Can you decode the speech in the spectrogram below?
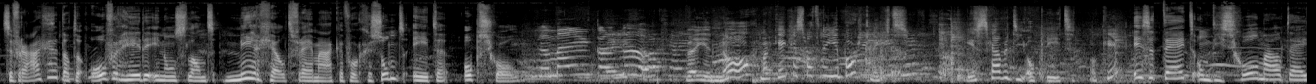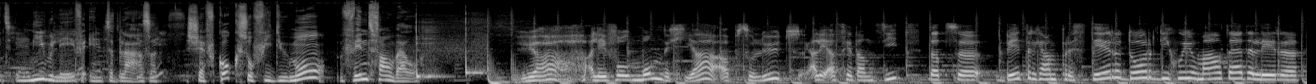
Ze vragen dat de overheden in ons land meer geld vrijmaken voor gezond eten op school. Wil je nog? Maar kijk eens wat er in je bord ligt. Eerst gaan we die opeten, oké? Okay? Is het tijd om die schoolmaaltijd nieuw leven in te blazen? Chef-kok Sophie Dumont vindt van wel. Ja, allee, volmondig, ja, absoluut. Allee, als je dan ziet dat ze beter gaan presteren door die goede maaltijden, leren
